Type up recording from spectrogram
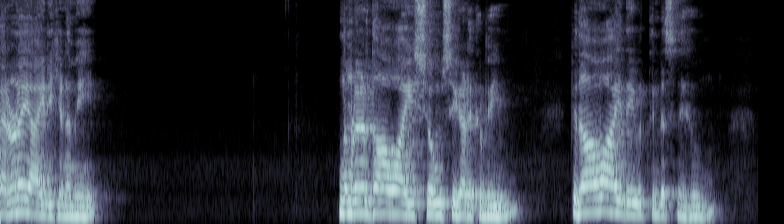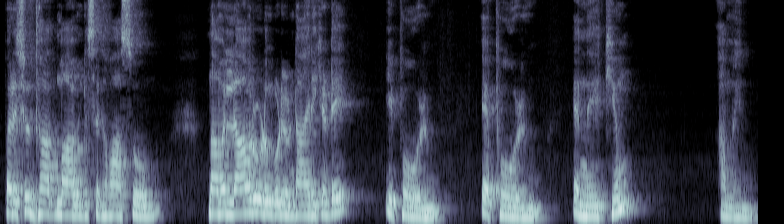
കരുണയായിരിക്കണമേ. നമ്മുടെ കർത്താവായ ശോംശികയുടെ കൃപയും പിതാവായ ദൈവത്തിന്റെ സ്നേഹവും പരിശുദ്ധാത്മാവിന്റെ സഹവാസവും നാം എല്ലാവരോടും കൂടി ഉണ്ടായിരിക്കട്ടെ. ഇപ്പോഴും എപ്പോഴും എന്നേക്കും. അമേൻ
